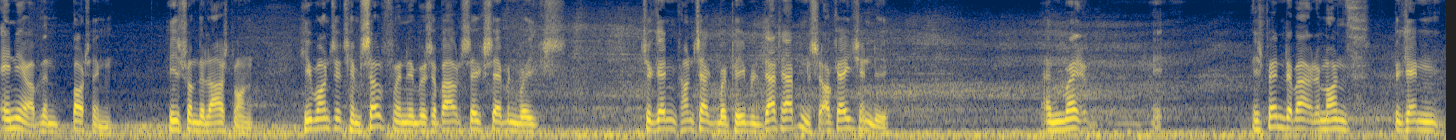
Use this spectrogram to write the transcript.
any of them but him. He's from the last one. He wanted himself when it was about six, seven weeks to get in contact with people. That happens occasionally. And when he spent about a month became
